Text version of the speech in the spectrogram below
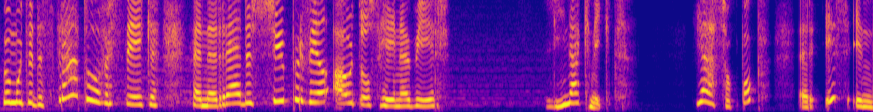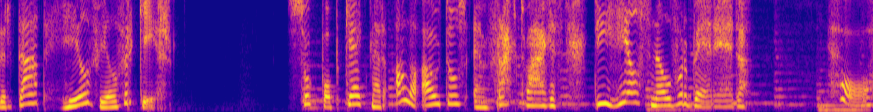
We moeten de straat oversteken en er rijden superveel auto's heen en weer. Lina knikt. Ja, Sokpop, er is inderdaad heel veel verkeer. Sokpop kijkt naar alle auto's en vrachtwagens die heel snel voorbij rijden. Oh,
